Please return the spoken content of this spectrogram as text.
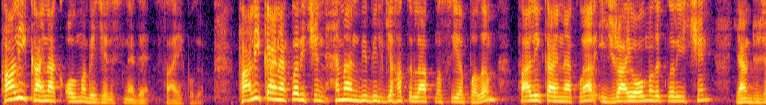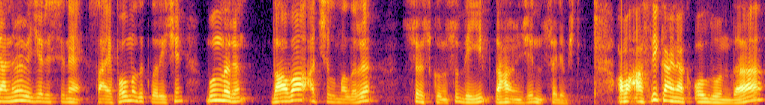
Tali kaynak olma becerisine de sahip oluyor. Tali kaynaklar için hemen bir bilgi hatırlatması yapalım. Tali kaynaklar icrayı olmadıkları için yani düzenleme becerisine sahip olmadıkları için bunların dava açılmaları söz konusu değil. Daha önce söylemiştim. Ama asli kaynak olduğunda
